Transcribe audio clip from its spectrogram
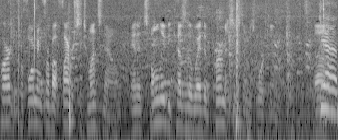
Park performing for about five or six months now, and it's only because of the way the permit system is working. Um, yeah,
